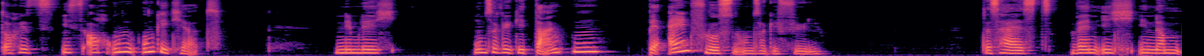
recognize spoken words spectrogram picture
Doch es ist auch umgekehrt. Nämlich unsere Gedanken beeinflussen unser Gefühl. Das heißt, wenn ich in der,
